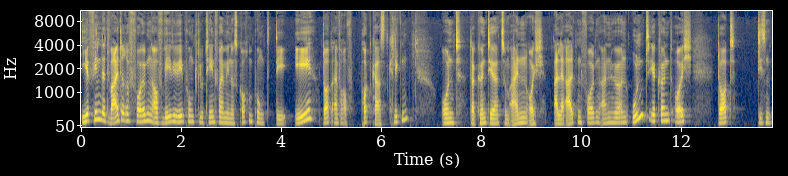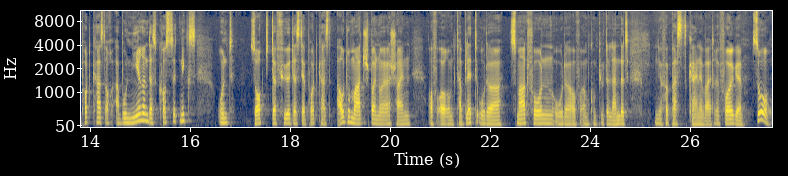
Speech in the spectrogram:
Ihr findet weitere Folgen auf www.glutenfrei-kochen.de. Dort einfach auf Podcast klicken und da könnt ihr zum einen euch alle alten Folgen anhören und ihr könnt euch dort diesen Podcast auch abonnieren. Das kostet nichts und sorgt dafür, dass der Podcast automatisch bei Neuerscheinen auf eurem Tablet oder Smartphone oder auf eurem Computer landet Und ihr verpasst keine weitere Folge. So,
